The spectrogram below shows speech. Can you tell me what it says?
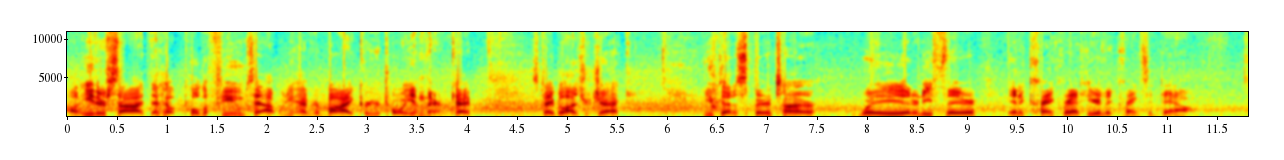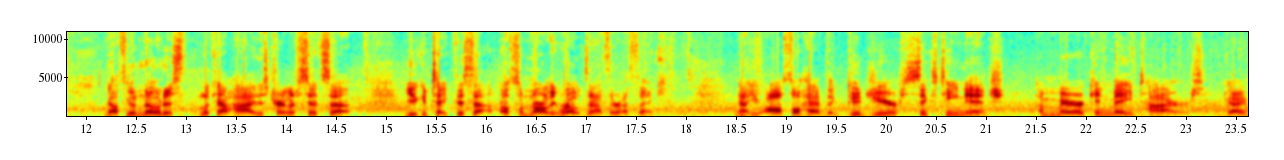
on either side that help pull the fumes out when you have your bike or your toy in there, okay? Stabilizer jack. You've got a spare tire way underneath there and a crank right here that cranks it down. Now if you'll notice, look how high this trailer sits up. You can take this out on some gnarly roads out there, I think. Now you also have the Goodyear 16 inch American made tires, okay?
